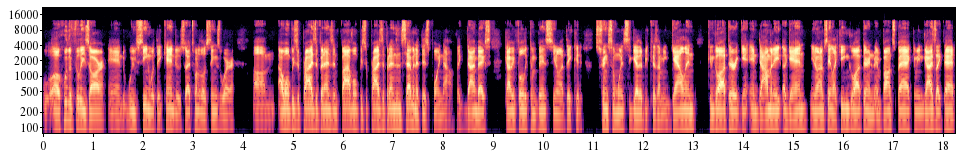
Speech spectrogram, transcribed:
uh, who the Phillies are and we've seen what they can do. So that's one of those things where um, I won't be surprised if it ends in five. Won't be surprised if it ends in seven at this point now. Like Diamondbacks got me fully convinced, you know, that they could string some wins together because I mean Gallen can go out there again and dominate again. You know what I'm saying? Like he can go out there and, and bounce back. I mean, guys like that,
